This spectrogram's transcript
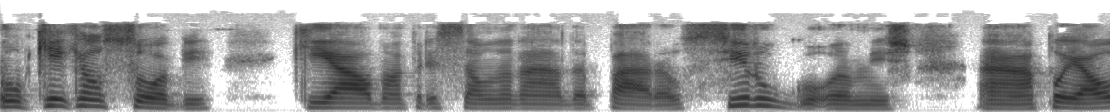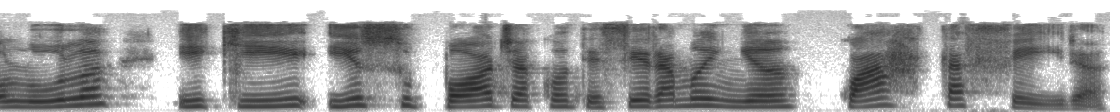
o que, que eu soube? Que há uma pressão danada para o Ciro Gomes uh, apoiar o Lula e que isso pode acontecer amanhã, quarta-feira.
